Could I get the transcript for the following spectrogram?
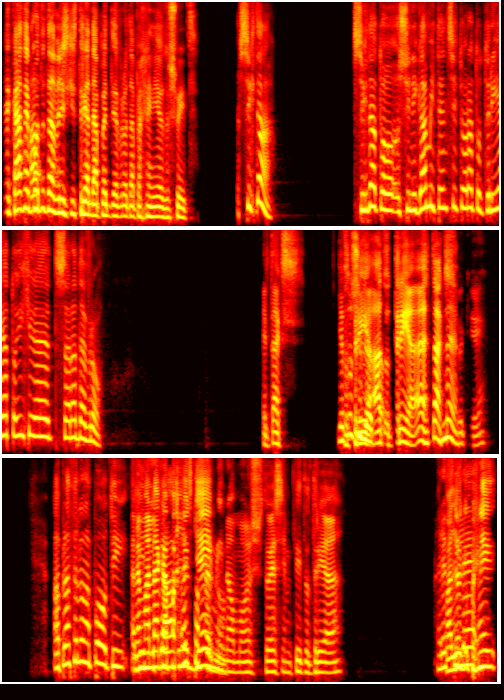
Και κάθε Α- πότε τα βρίσκεις 35 ευρώ τα παιχνίδια του Switch; Συχνά. Συχνά το Shin Megami Tensei τώρα το 3 το είχε 40 ευρώ. Εντάξει. Γι' Το αυτό σου 3, λέω. α, το 3. Ε, εντάξει. Ναι. οκ. Απλά θέλω να πω ότι. Ρε γενικά μαλάκα παλιό έτσι τα gaming παίρνω. όμως το SMT το 3. Ρε Παλιό φίλε, και παιχνίδι,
